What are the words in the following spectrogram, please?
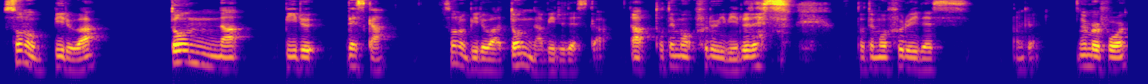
そのビルはどんなビルですかそのビルはどんなビルですかあ、とても古いビルです。とても古いです。Okay. Number four,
